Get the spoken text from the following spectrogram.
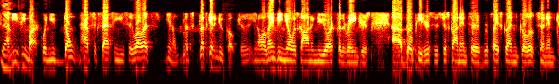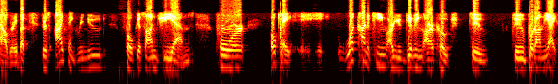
Yeah. an easy mark when you don't have success. And you say, well, let's you know, let's let's get a new coach. Uh, you know, Alain Vigneault has gone in New York for the Rangers. Uh, Bill Peters has just gone in to replace Glen Gulutzan in Calgary. But there's, I think, renewed focus on GMs for okay, what kind of team are you giving our coach to to put on the ice?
